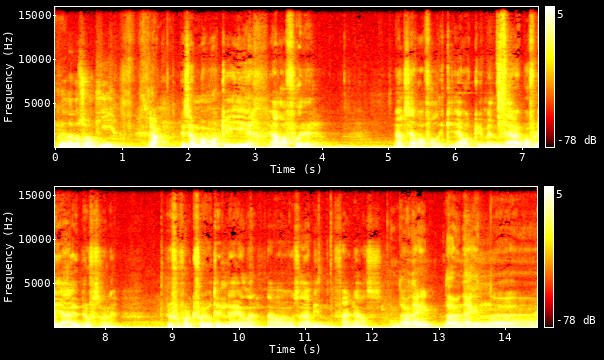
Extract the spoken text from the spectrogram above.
Fordi det hadde gått så lang tid. Ja. Liksom, man var ikke i Ja, det var for Ja, så jeg var i hvert fall ikke, jeg var ikke Men det er jo bare fordi jeg er uproff, selvfølgelig. Proffe folk får jo til det greiene. Det, var jo, så det er min feil, det. altså. Det er jo en egen, det er jo en egen øh,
